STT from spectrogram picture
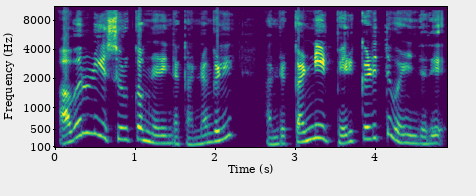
அவருடைய சுருக்கம் நிறைந்த கன்னங்களில் அன்று கண்ணீர் பெருக்கெடுத்து வழிந்தது.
